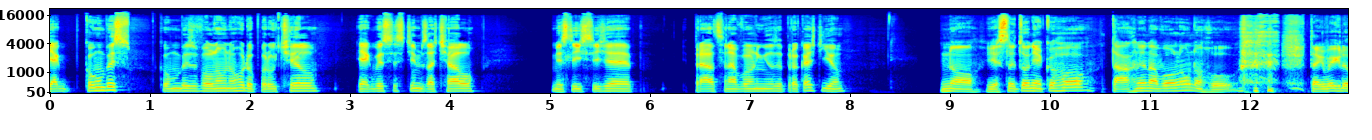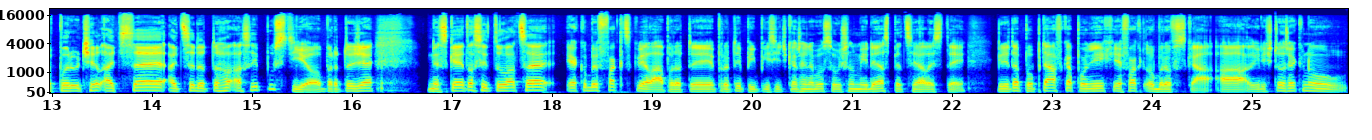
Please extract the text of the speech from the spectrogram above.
Jak, komu, bys, komu bys volnou nohu doporučil, jak bys si s tím začal? Myslíš si, že práce na volné noze pro každýho? No, jestli to někoho táhne na volnou nohu, tak bych doporučil, ať se, ať se do toho asi pustí, jo, protože Dneska je ta situace jakoby fakt skvělá pro ty, pro ty PPCčkaře nebo social media specialisty, kdy ta poptávka po nich je fakt obrovská. A když to řeknu,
